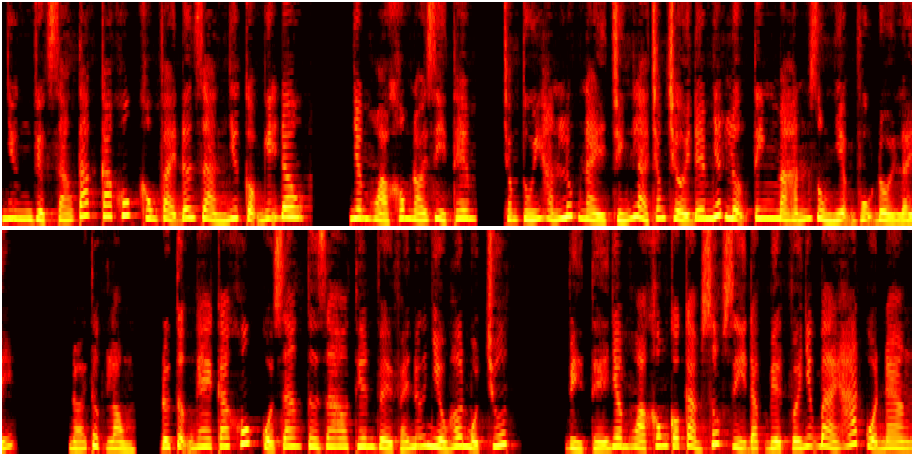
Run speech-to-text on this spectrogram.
nhưng việc sáng tác ca khúc không phải đơn giản như cậu nghĩ đâu. Nhâm Hòa không nói gì thêm, trong túi hắn lúc này chính là trong trời đêm nhất lượng tinh mà hắn dùng nhiệm vụ đổi lấy. Nói thực lòng, đối tượng nghe ca khúc của Giang Tư Giao thiên về phái nữ nhiều hơn một chút. Vì thế Nhâm Hòa không có cảm xúc gì đặc biệt với những bài hát của nàng,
